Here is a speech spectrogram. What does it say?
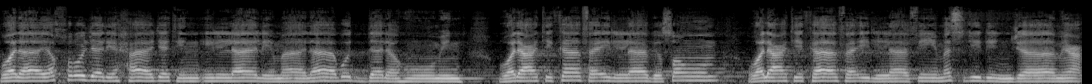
ولا يخرج لحاجة إلا لما لا بد له منه ولا اعتكاف إلا بصوم ولا اعتكاف إلا في مسجد جامع.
